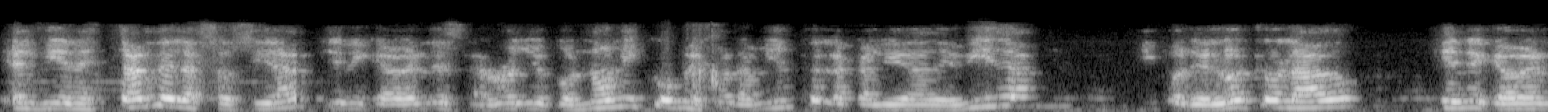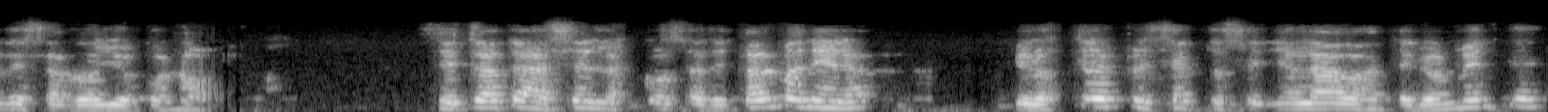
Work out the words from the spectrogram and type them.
el bienestar de la sociedad, tiene que haber desarrollo económico, mejoramiento de la calidad de vida, y por el otro lado, tiene que haber desarrollo económico. Se trata de hacer las cosas de tal manera que los tres preceptos señalados anteriormente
